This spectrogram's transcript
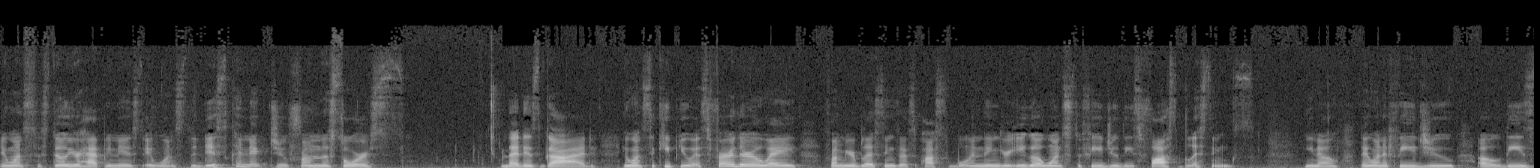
It wants to steal your happiness. It wants to disconnect you from the source that is God. It wants to keep you as further away from your blessings as possible. And then your ego wants to feed you these false blessings. You know, they want to feed you oh these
